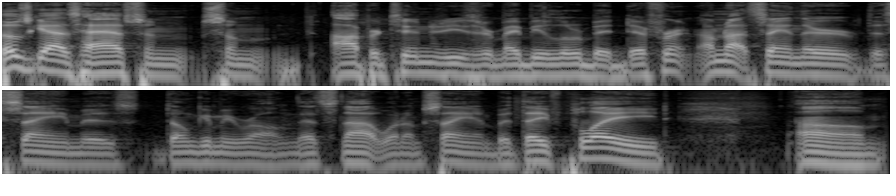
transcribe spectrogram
those guys have some some opportunities are maybe a little bit different. I'm not saying they're the same as. Don't get me wrong. That's not what I'm saying. But they've played um,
